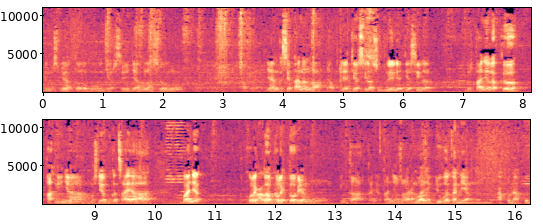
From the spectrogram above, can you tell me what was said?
jadi maksudnya kalau mau jersey jangan langsung apa ya, jangan kesetanan lah. Lihat jersey langsung beli lihat jersey lah. Bertanyalah ke ahlinya. Maksudnya bukan saya. Banyak kolektor kolektor yang pintar tanya-tanya lah. Sekarang Kok- banyak juga kan yang akun-akun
